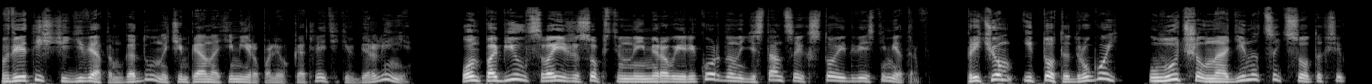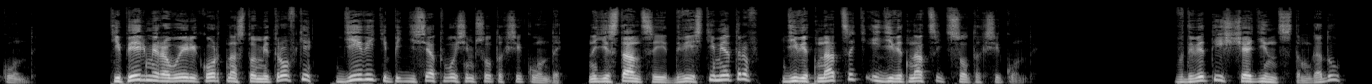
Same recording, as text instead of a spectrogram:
В 2009 году на чемпионате мира по легкой атлетике в Берлине он побил свои же собственные мировые рекорды на дистанциях 100 и 200 метров, причем и тот, и другой улучшил на 11 сотых секунды. Теперь мировой рекорд на 100-метровке 9,58 секунды, на дистанции 200 метров 19,19 секунды. В 2011 году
